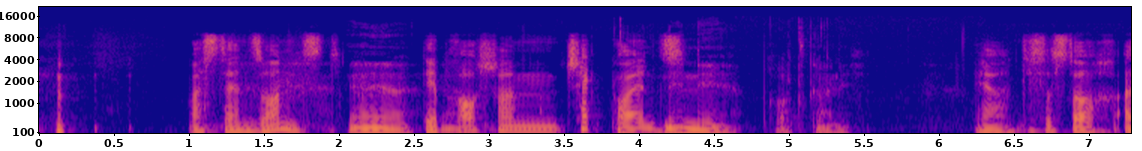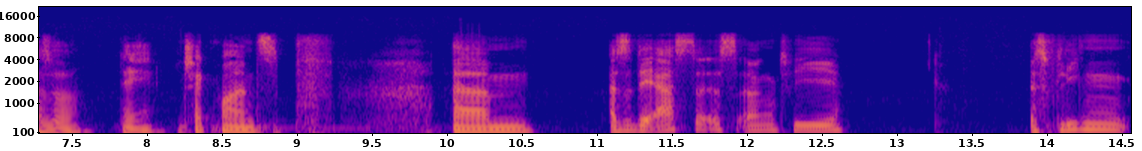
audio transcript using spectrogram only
Was denn sonst? Ja, ja. Der ja. braucht schon Checkpoints. Nee, nee, braucht's gar nicht. Ja, das ist doch, also, nee, Checkpoints. Pff. Ähm, also der erste ist irgendwie, es fliegen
